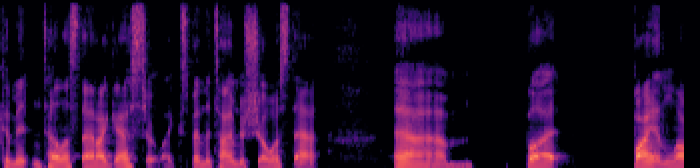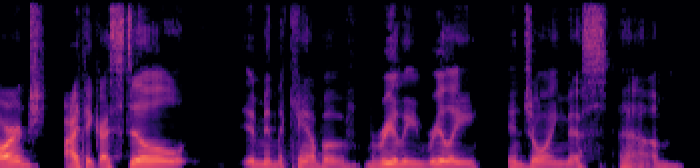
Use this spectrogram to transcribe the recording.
commit and tell us that, I guess, or like spend the time to show us that. Um, but by and large, I think I still am in the camp of really, really enjoying this. Um,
